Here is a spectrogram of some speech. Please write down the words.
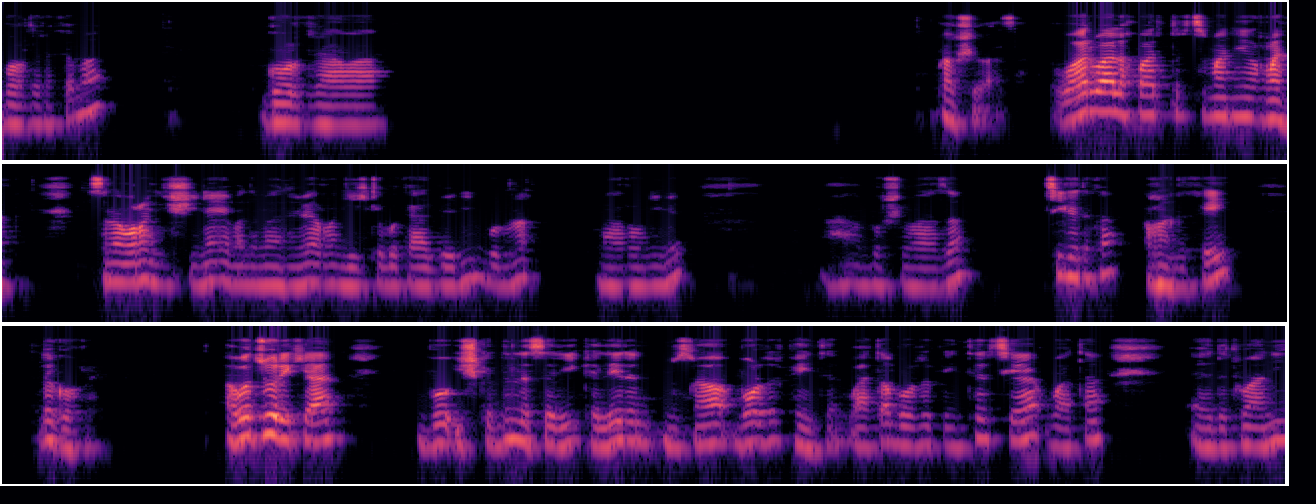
بۆردەرەکەمان گۆڕدراوە ئەو شێوازە واروا لە خوارتر چمان هەیە ڕەنگ سناوە ڕەنگی شینە ئێمە دەمانەوێ ڕەنگێککە بەکاربێنین بۆمە ماڕۆنی بێ بۆ شێوازە چی لە دەکە ڕەنگەکەی لە گۆڕێ ئەوە جۆرێکیان بۆ ئیشکردن لەسەری کە لێرە نووسرا بۆردر پینتەر واتە بۆردر پینتەر چیە واتە دەتوانی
